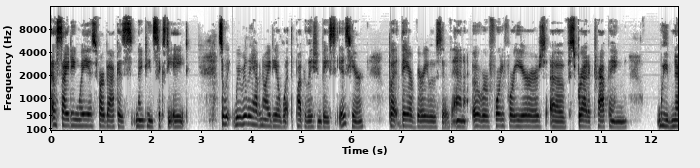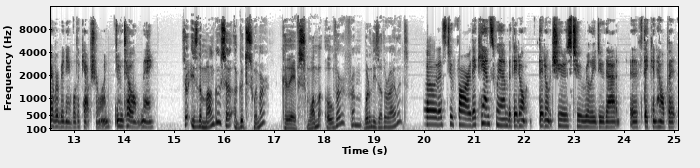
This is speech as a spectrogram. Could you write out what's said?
a sighting way as far back as 1968. So we really have no idea what the population base is here, but they are very elusive. And over 44 years of sporadic trapping, we've never been able to capture one until May. So is the mongoose a, a good swimmer? Could they have swum over from one of these other islands? Oh, that's too far. They can swim, but they don't. They don't choose to really do that if they can help it.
